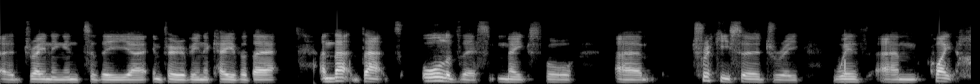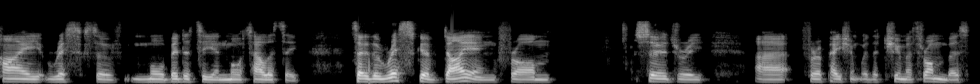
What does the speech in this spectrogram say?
uh, draining into the uh, inferior vena cava there, and that that all of this makes for um, tricky surgery with um, quite high risks of morbidity and mortality. So the risk of dying from surgery uh, for a patient with a tumor thrombus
